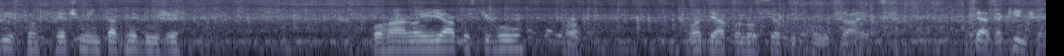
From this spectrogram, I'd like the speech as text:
Звісно, ячмінь так не дуже поганої якості був. О. От як воно все тут виходить. Все, закінчилось.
